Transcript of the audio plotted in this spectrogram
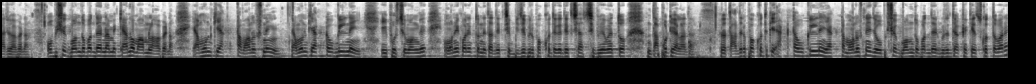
জারি হবে না? অভিষেক বন্দ্যোপাধ্যায়ের নামে কেন মামলা হবে না? এমন কি একটা মানুষ নেই এমন কি একটা উকিল নেই এই পশ্চিমবঙ্গে। অনেক অনেক তো নেতা দেখছি, বিজেপির পক্ষ থেকে দেখছি, আর সিপিএমের তো দাপটি আলাদা। তো তাদের পক্ষ থেকে একটা উকিল নেই, একটা মানুষ নেই যে অভিষেক বন্দ্যোপাধ্যায়ের বিরুদ্ধে একটা কেস করতে পারে?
